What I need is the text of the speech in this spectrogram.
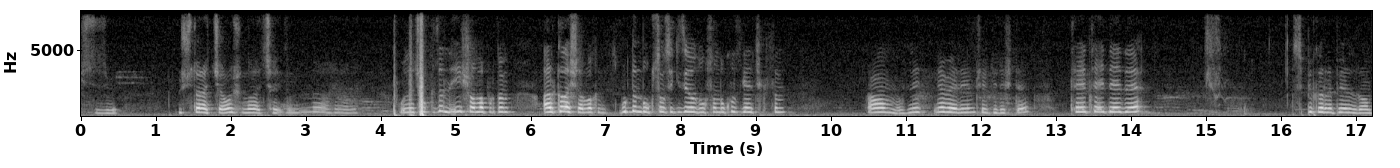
İşsiz gibi. Üç tane açacağım şunları açaydım yani. Bu da çok güzel de inşallah buradan arkadaşlar bakın buradan 98 ya da 99 gel çıksın. Tamam mı? Ne, ne vereyim çekilişte? TTD'de Speaker Repair Drone.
